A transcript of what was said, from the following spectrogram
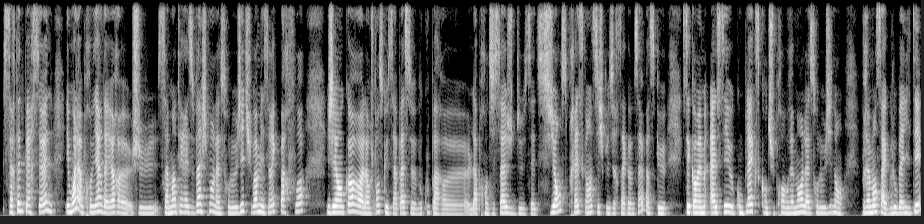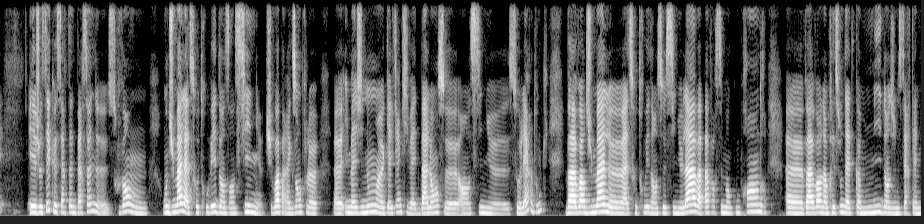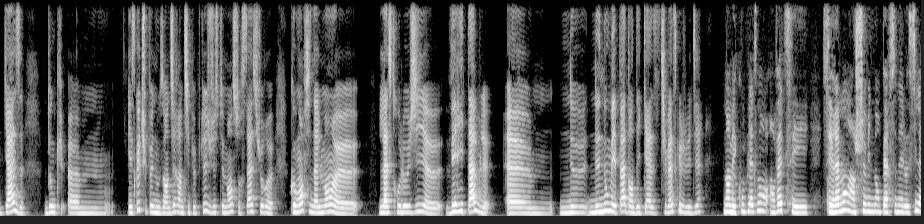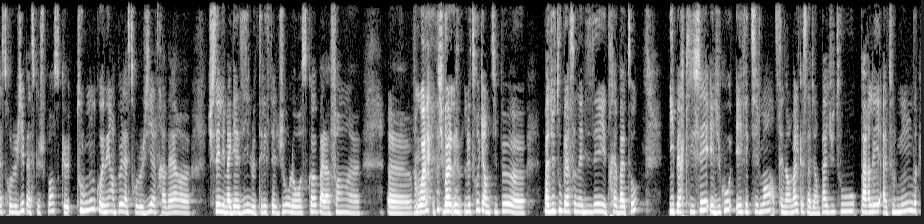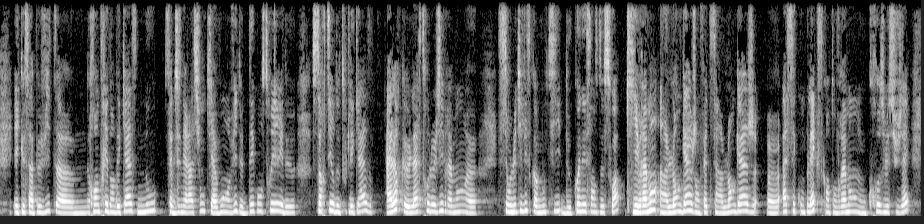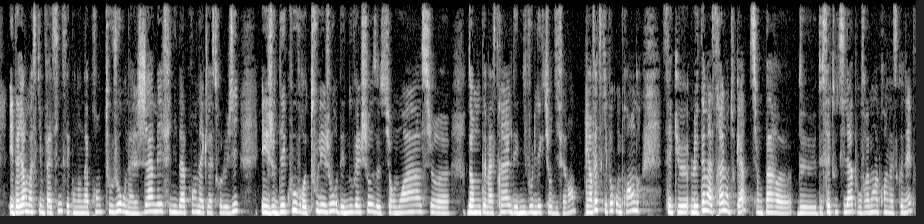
certaines personnes, et moi la première d'ailleurs, euh, ça m'intéresse vachement l'astrologie, tu vois, mais c'est vrai que parfois j'ai encore, alors je pense que ça passe beaucoup par euh, l'apprentissage de cette science presque, hein, si je peux dire ça comme ça, parce que c'est quand même assez euh, complexe quand tu prends vraiment l'astrologie dans vraiment sa globalité. Et je sais que certaines personnes, euh, souvent, ont, du mal à se retrouver dans un signe. Tu vois, par exemple, euh, imaginons euh, quelqu'un qui va être balance en signe solaire, donc, va avoir du mal à se retrouver dans ce signe-là, va pas forcément comprendre, va avoir l'impression d'être comme mis dans une certaine case. Donc, est-ce que tu peux nous en dire un petit peu plus justement sur ça, sur comment finalement l'astrologie véritable ne, ne nous met pas dans des cases. Tu vois ce que je veux dire? Non, mais complètement. En fait, c'est c'est vraiment un cheminement personnel aussi l'astrologie parce que je pense que tout le monde connaît un peu l'astrologie à travers, euh, tu sais, les magazines, le télé 7 jours, l'horoscope à la fin. Euh, euh, ouais. Tu vois le, le, truc un petit peu euh, pas du tout personnalisé et très bateau hyper cliché et du coup effectivement c'est normal que ça vient pas du tout parler à tout le monde et que ça peut vite euh, rentrer dans des cases. Nous cette génération qui avons envie de déconstruire et de sortir de toutes les cases. Alors que l'astrologie vraiment euh, si on l'utilise comme outil de connaissance de soi, qui est vraiment un langage en fait, c'est un langage euh, assez complexe quand on vraiment on creuse le sujet. Et d'ailleurs moi ce qui me fascine c'est qu'on en apprend toujours, on n'a jamais fini d'apprendre avec l'astrologie et je découvre tous les jours des nouvelles choses sur moi, sur euh, dans mon thème astral, des niveaux de lecture différents. Et en fait, ce qu'il faut comprendre, c'est que le thème astral, en tout cas, si on part euh, de, de cet outil-là pour vraiment apprendre à se connaître,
